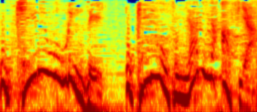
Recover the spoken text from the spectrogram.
ukili wa ulinzi ukili wa uponyaji na afya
